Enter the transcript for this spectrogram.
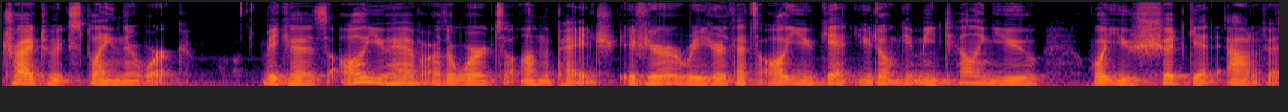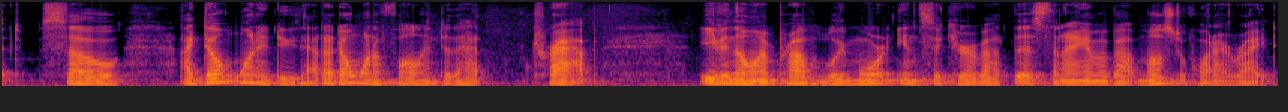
try to explain their work because all you have are the words on the page. If you're a reader, that's all you get. You don't get me telling you what you should get out of it. So I don't want to do that. I don't want to fall into that trap, even though I'm probably more insecure about this than I am about most of what I write.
